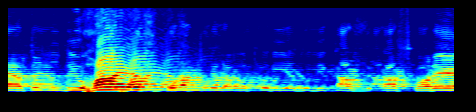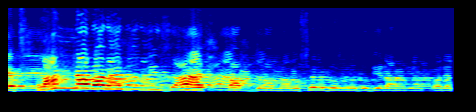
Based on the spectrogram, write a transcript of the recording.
আয়াত যদি হয়, কোরআন তেলাওয়াত করিয়ে যদি কাজ কাজ করে, রান্না বাড়া যদি যায়, পাঁচজন মানুষের জন্য যদি রান্না করে,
